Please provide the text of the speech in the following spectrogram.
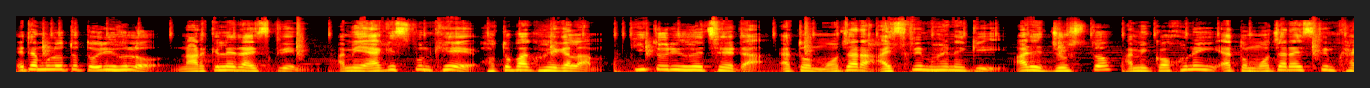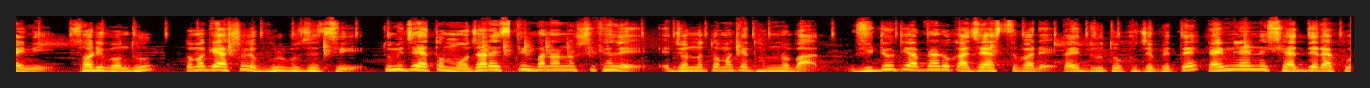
এটা মূলত তৈরি হলো নারকেলের আইসক্রিম আমি এক স্পুন খেয়ে হতবাক হয়ে গেলাম। কি তৈরি হয়েছে এটা? এত মজার আইসক্রিম হয় নাকি? আরে জোস্ত, আমি কখনোই এত মজার আইসক্রিম খাইনি। সরি বন্ধু, তোমাকে আসলে ভুল বুঝেছি। তুমি যে এত মজার আইসক্রিম বানানো শিখালে, এজন্য তোমাকে ধন্যবাদ। ভিডিওটি আপনারও কাজে আসতে পারে, তাই দ্রুত খুঁজে পেতে টাইমলাইনে শেয়ার দিয়ে রাখুন।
